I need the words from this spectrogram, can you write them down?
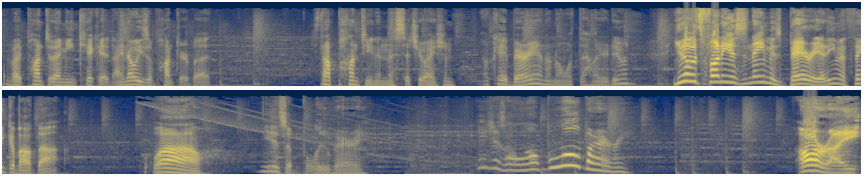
And by punt it, I mean kick it. I know he's a punter, but he's not punting in this situation. Okay, Barry, I don't know what the hell you're doing. You know what's funny? His name is Barry. I didn't even think about that. Wow. He is a blueberry. Just a little blueberry. All right.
